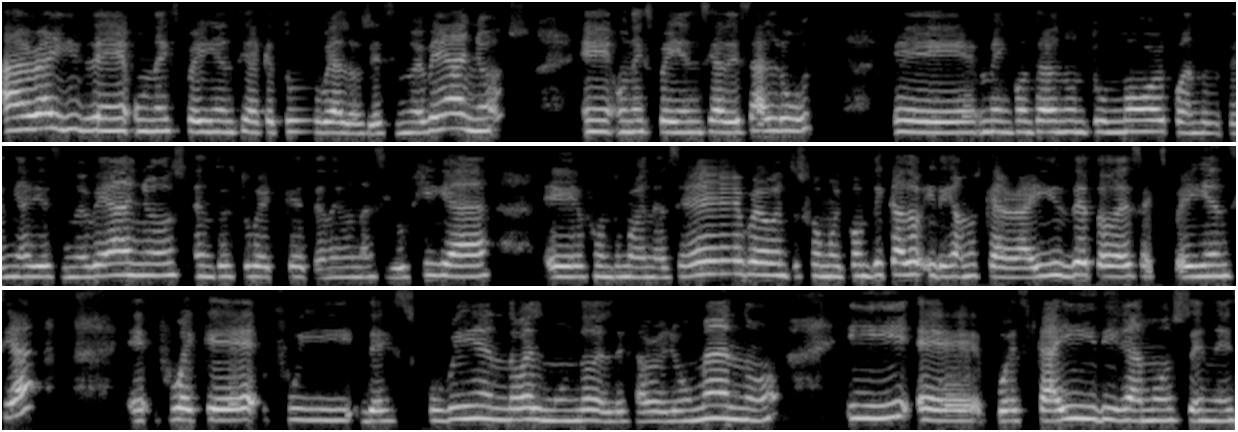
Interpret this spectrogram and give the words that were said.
a raíz de una experiencia que tuve a los 19 años, eh, una experiencia de salud. Eh, me encontraron un tumor cuando tenía 19 años, entonces tuve que tener una cirugía, eh, fue un tumor en el cerebro, entonces fue muy complicado y digamos que a raíz de toda esa experiencia eh, fue que fui descubriendo el mundo del desarrollo humano y eh, pues caí, digamos, en, eh,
